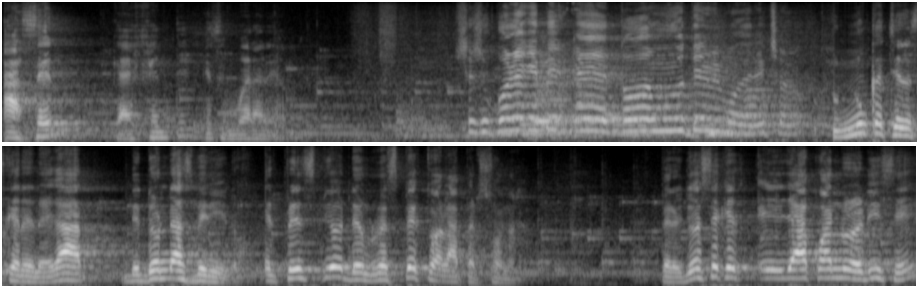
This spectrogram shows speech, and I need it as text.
hacen que hay gente que se muera de hambre. Se supone que, te- que todo el mundo tiene el mismo derecho, ¿no? Tú nunca tienes que renegar de dónde has venido. El principio del respeto a la persona. Pero yo sé que ella cuando lo dice,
